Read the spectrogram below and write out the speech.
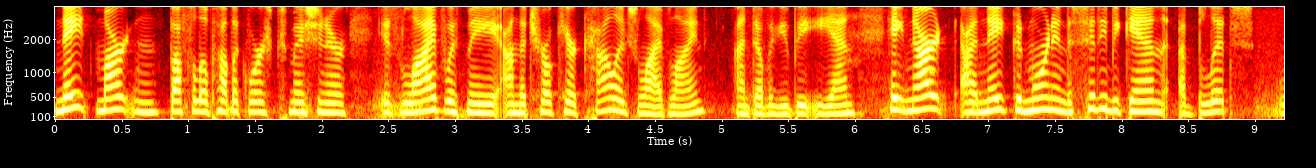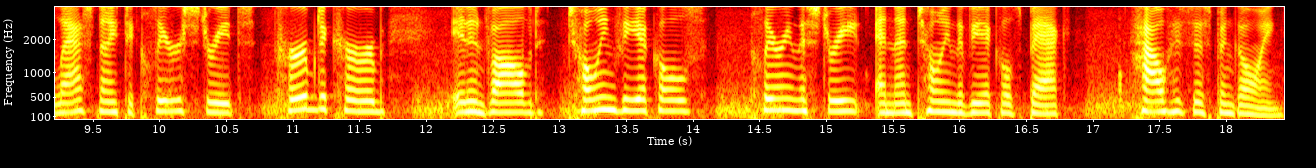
Nate Marton, Buffalo Public Works Commissioner, is live with me on the Trocaire College Live Line on WBEN. Hey, Nart, uh, Nate, good morning. The city began a blitz last night to clear streets, curb to curb. It involved towing vehicles, clearing the street, and then towing the vehicles back. How has this been going?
